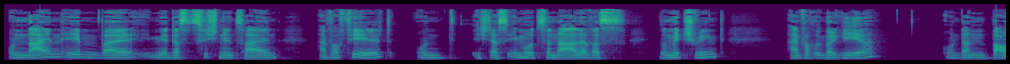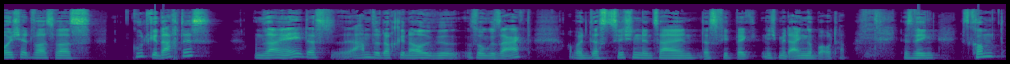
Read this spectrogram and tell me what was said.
und nein eben, weil mir das zwischen den Zeilen einfach fehlt und ich das Emotionale, was so mitschwingt, einfach übergehe und dann baue ich etwas, was gut gedacht ist und sage, hey, das haben sie doch genau so gesagt, aber das zwischen den Zeilen, das Feedback nicht mit eingebaut habe. Deswegen, es kommt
